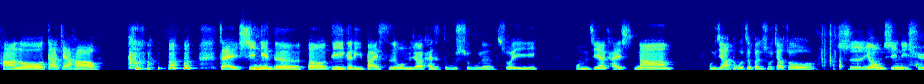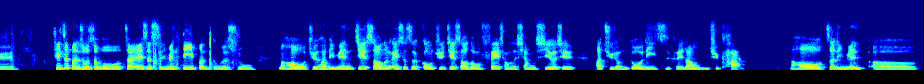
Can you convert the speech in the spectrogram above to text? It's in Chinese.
Hello，大家好。在新年的呃第一个礼拜四，我们就要开始读书了，所以我们今天开始。那我们今天要读这本书叫做《实用心理学》。其实这本书是我在 ASUS 里面第一本读的书，然后我觉得它里面介绍那个 ASUS 的工具介绍都非常的详细，而且它举了很多例子可以让我们去看。然后这里面呃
